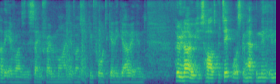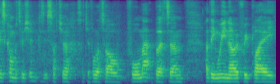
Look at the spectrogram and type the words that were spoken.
I think everyone's in the same frame of mind. Everyone's looking forward to getting going, and who knows? It's hard to predict what's going to happen in, this competition because it's such a such a volatile format. But um, I think we know if we play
